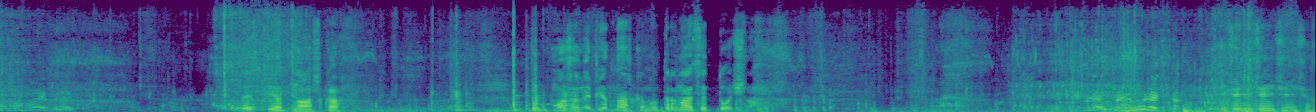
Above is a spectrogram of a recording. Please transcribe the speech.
помогай, блядь. Десь п'ятнашка Може не п'ятнашка, ну 13 точно. Блядь, Саня, удочка. Нічого, нічого, нічого, нічого.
